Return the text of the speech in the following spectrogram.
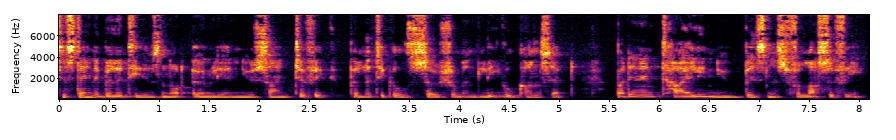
Sustainability is not only a new scientific, political, social, and legal concept, but an entirely new business philosophy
